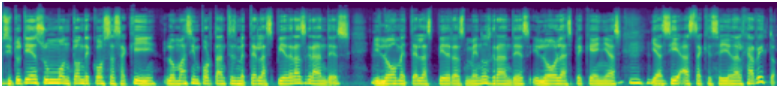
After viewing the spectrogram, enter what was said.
Si tú tienes un montón de cosas aquí, lo más importante es meter las piedras grandes y luego meter las piedras menos grandes y luego las pequeñas y así hasta que se llena el jarrito.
